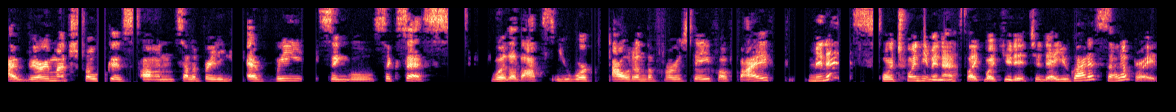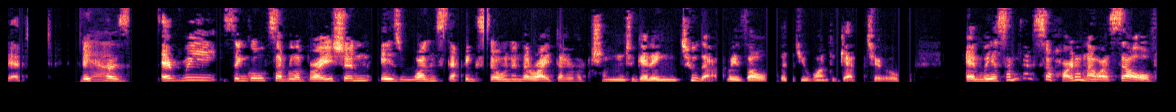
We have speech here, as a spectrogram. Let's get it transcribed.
I very much focus on celebrating every single success, whether that's you worked out on the first day for five minutes or 20 minutes, like what you did today, you got to celebrate it because every single celebration is one stepping stone in the right direction to getting to that result that you want to get to. And we are sometimes so hard on ourselves.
